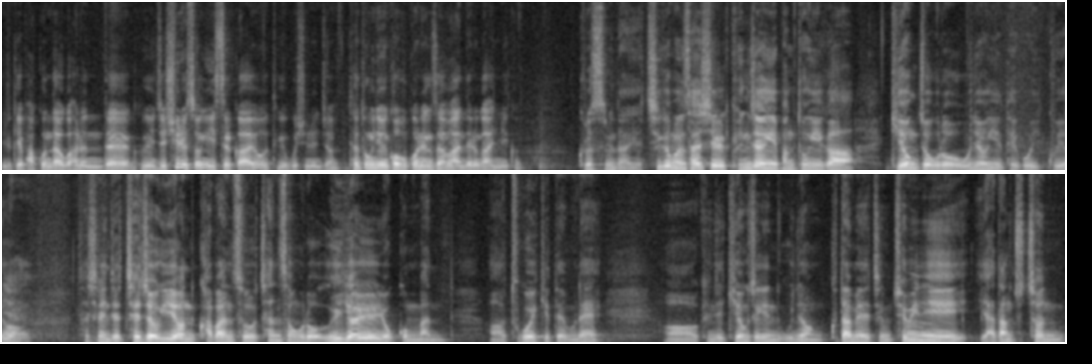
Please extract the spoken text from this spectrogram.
이렇게 바꾼다고 하는데 그게 이제 실효성이 있을까요? 어떻게 보시는지요? 대통령이 거부권 행사하면 안 되는 거 아닙니까? 그렇습니다. 예. 지금은 사실 굉장히 방통위가 기형적으로 운영이 되고 있고요. 예. 사실은 이제 제적위원 과반수 찬성으로 의결 요건만 어, 두고 있기 때문에 어, 굉장히 기형적인 운영. 그 다음에 지금 최민희 야당 추천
